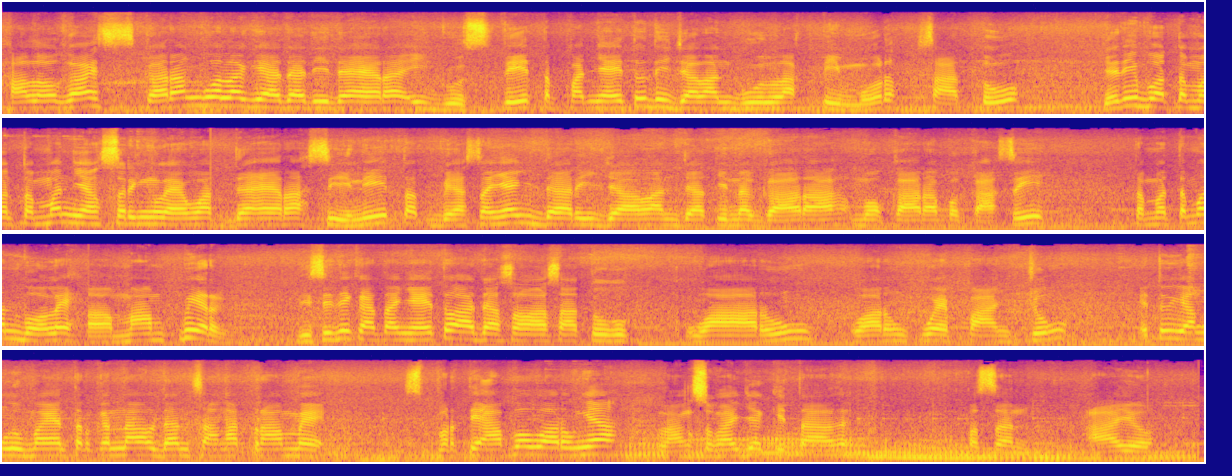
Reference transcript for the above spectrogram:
Halo guys, sekarang gue lagi ada di daerah Igusti, tepatnya itu di Jalan Bulak Timur 1. Jadi buat teman-teman yang sering lewat daerah sini, biasanya dari Jalan Jatinegara mau ke arah Bekasi, teman-teman boleh uh, mampir. Di sini katanya itu ada salah satu warung, warung kue pancung, itu yang lumayan terkenal dan sangat rame. Seperti apa warungnya? Langsung aja kita pesan. Ayo.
